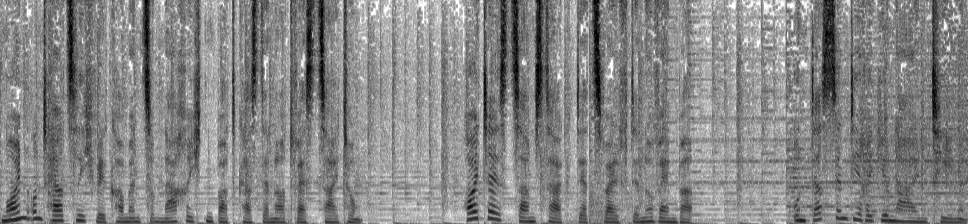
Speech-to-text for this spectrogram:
Moin und herzlich willkommen zum Nachrichtenpodcast der Nordwestzeitung. Heute ist Samstag, der 12. November. Und das sind die regionalen Themen.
